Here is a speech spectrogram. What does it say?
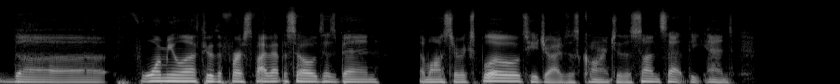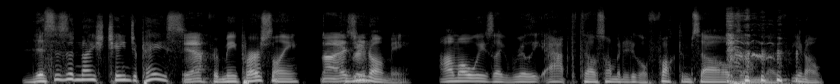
the formula through the first five episodes has been the monster explodes, he drives his car into the sunset, the end. This is a nice change of pace Yeah. for me personally. No, you know me. I'm always like really apt to tell somebody to go fuck themselves and you know,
